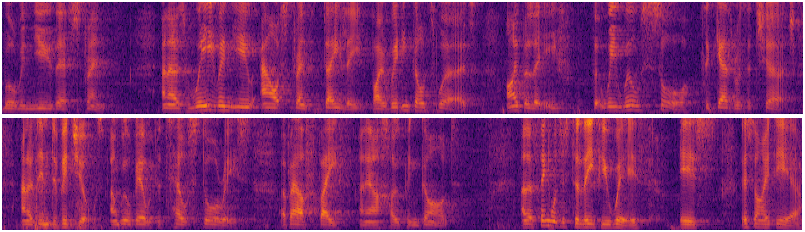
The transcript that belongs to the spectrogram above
will renew their strength. And as we renew our strength daily by reading God's word, I believe that we will soar together as a church and as individuals, and we'll be able to tell stories of our faith and our hope in God. And the thing I want just to leave you with is this idea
